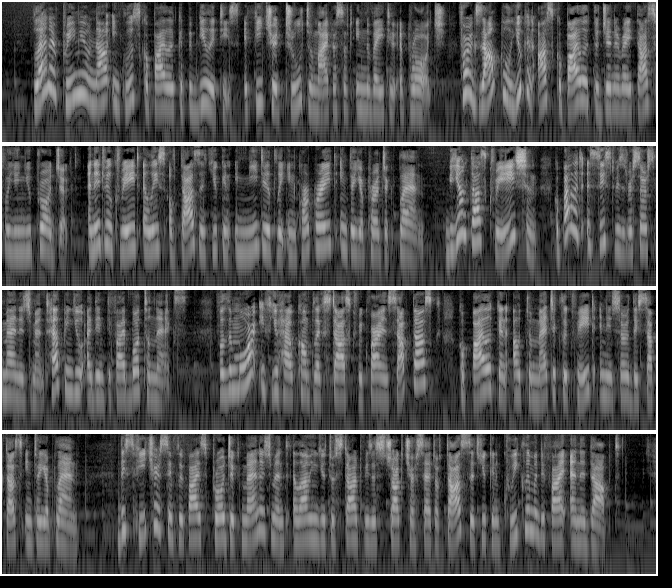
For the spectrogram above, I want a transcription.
Planner Premium now includes Copilot capabilities, a feature true to Microsoft's innovative approach. For example, you can ask Copilot to generate tasks for your new project, and it will create a list of tasks that you can immediately incorporate into your project plan. Beyond task creation, Copilot assists with resource management, helping you identify bottlenecks. Furthermore, if you have complex tasks requiring subtasks, Copilot can automatically create and insert these subtasks into your plan. This feature simplifies project management, allowing you to start with a structured set of tasks that you can quickly modify and adapt.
